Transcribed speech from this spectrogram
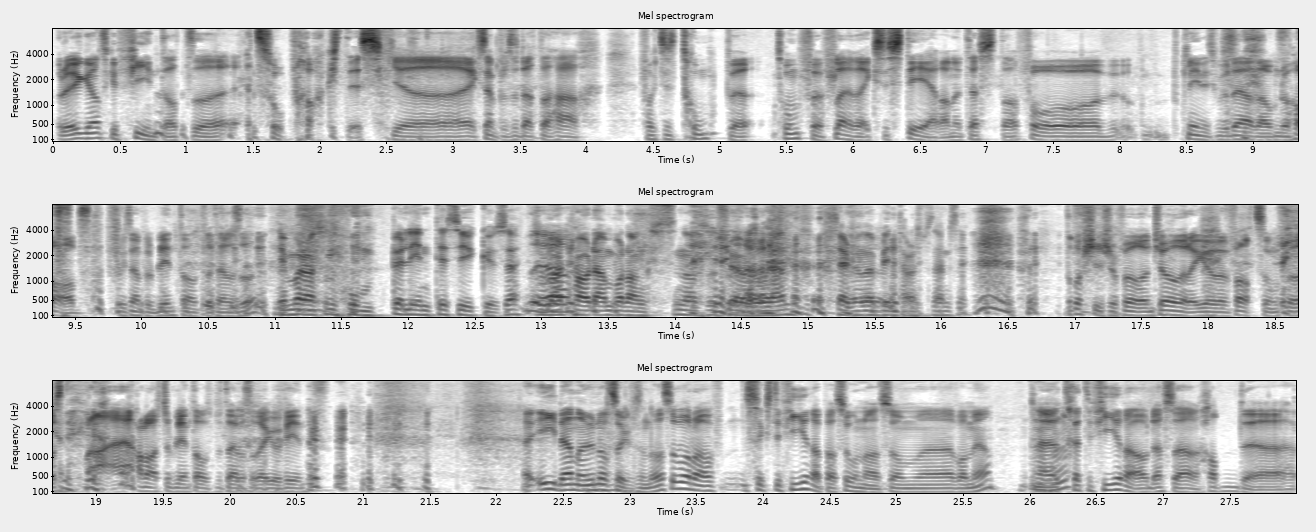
Og Det er ganske fint at eh, et så praktisk eh, eksempel som dette her faktisk trumfer, trumfer flere eksisterende tester for å klinisk vurdere om du har f.eks. blindtarmsbetennelse. De må ha sånn humpel inn til sykehuset. Så bare tar du ambulansen og så kjører du den. Ser du om det er blindtarmsbetennelse. Drosjesjåføren kjører deg over en fartshump først. Nei, han har ikke blindtarmsbetennelse, det går fint. I denne undersøkelsen da, så var det 64 personer som eh, var med. Mm -hmm. 34 av disse her hadde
